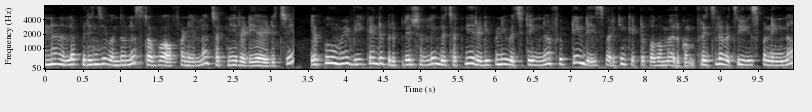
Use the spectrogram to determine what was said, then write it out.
எண்ணெய் நல்லா பிரிஞ்சு வந்தோன்னே ஸ்டவ் ஆஃப் பண்ணிடலாம். சட்னி ரெடி ஆகிடுச்சு எப்போவுமே வீக்கெண்டு ப்ரிப்ரேஷனில் இந்த சட்னி ரெடி பண்ணி வச்சிட்டிங்கன்னா ஃபிஃப்டீன் டேஸ் வரைக்கும் கெட்டு போகாமல் இருக்கும். ஃப்ரிட்ஜில் வச்சு யூஸ் பண்ணிங்கன்னா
